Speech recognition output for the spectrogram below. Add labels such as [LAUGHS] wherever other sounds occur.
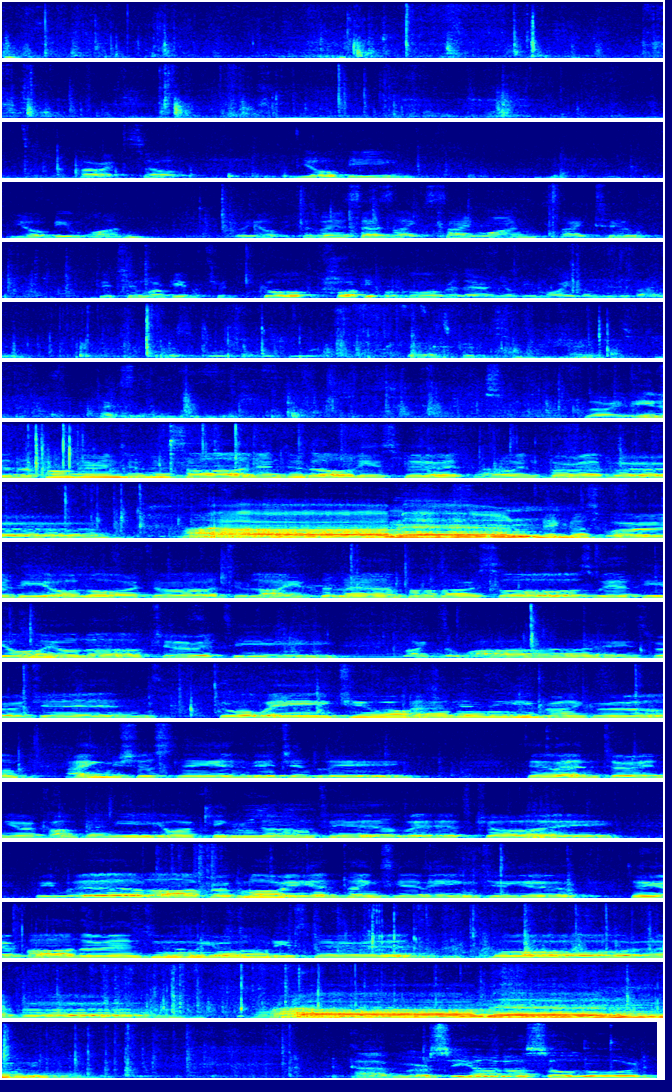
All right, so you'll be, you'll be one. So you'll, because when it says like side one, side two, do two more people, go, four people go over there and you'll be more evenly divided. Just four, so I wish you were. Yeah, that's good. Okay? Excellent. Glory be to the Father, and to the Son, and to the Holy Spirit, now and forever. Amen. Make us worthy, O Lord God, to light the lamp of our souls with the oil of charity, like the wise virgins, to await you, O heavenly bridegroom, anxiously and vigilantly, to enter in your company, your kingdom filled with joy. We will offer glory and thanksgiving to you, to your Father, and to your Holy Spirit, forever. Amen. Have mercy on us, O Lord,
